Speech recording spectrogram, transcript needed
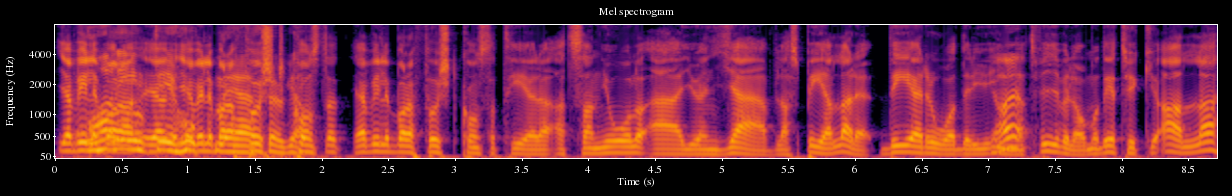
jag ville, bara, jag, jag, ville bara först konstat, jag ville bara först konstatera att Saniolo är ju en jävla spelare. Det råder ju ja, inga tvivel om och det tycker ju alla,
